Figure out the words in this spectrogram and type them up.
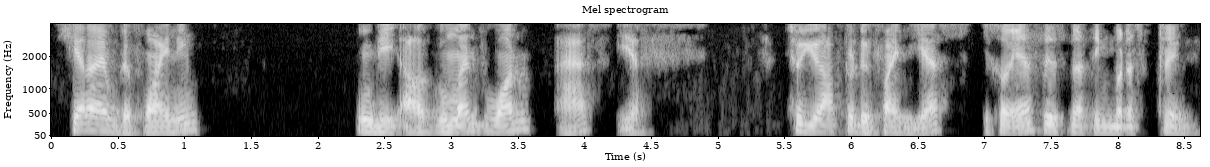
Here I am defining the argument one as yes. So you have to define yes. So yes is nothing but a string.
